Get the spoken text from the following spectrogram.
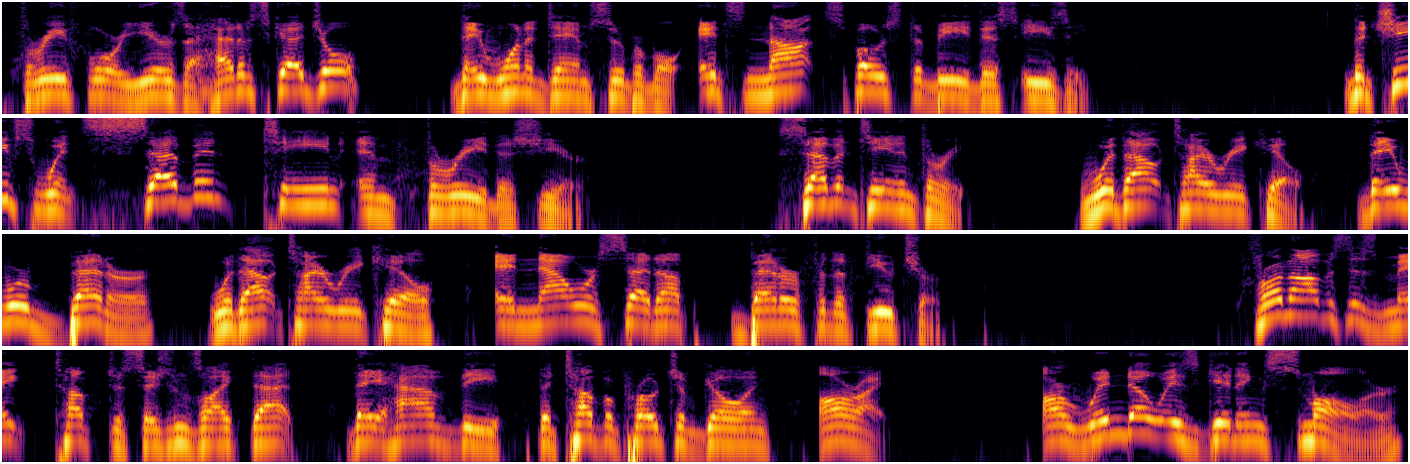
three, four years ahead of schedule, they won a damn Super Bowl. It's not supposed to be this easy. The Chiefs went 17 and 3 this year. 17 and 3 without Tyreek Hill. They were better without Tyreek Hill and now we're set up better for the future. Front offices make tough decisions like that. They have the the tough approach of going, "All right. Our window is getting smaller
